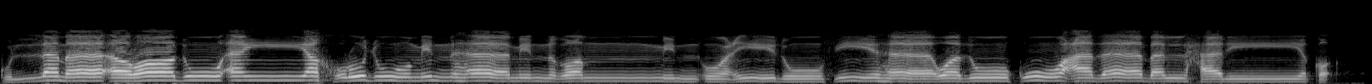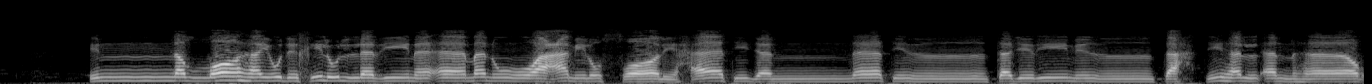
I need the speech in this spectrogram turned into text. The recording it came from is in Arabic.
كُلَّمَا أَرَادُوا أَن يَخْرُجُوا مِنْهَا مِنْ غَمٍّ أُعِيدُوا فِيهَا وَذُوقُوا عَذَابَ الْحَرِيقِ إِنَّ اللَّهَ يُدْخِلُ الَّذِينَ آمَنُوا وَعَمِلُوا الصَّالِحَاتِ جَنَّاتٍ تَجْرِي مِن تَحْتِهَا الْأَنْهَارُ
